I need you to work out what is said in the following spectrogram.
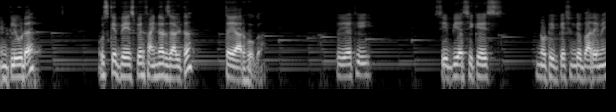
इंक्लूड है, उसके बेस पे फाइनल रिज़ल्ट तैयार होगा। तो ये थी सीबीएसई e के इस नोटिफिकेशन के बारे में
